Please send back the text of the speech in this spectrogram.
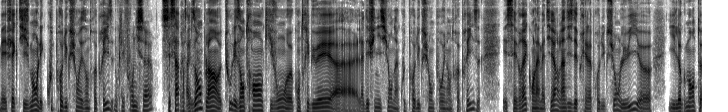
mais effectivement les coûts de production des entreprises. Donc les fournisseurs. C'est ça, par exemple, hein, tous les entrants qui vont contribuer à la définition d'un coût de production pour une entreprise. Et c'est vrai qu'en la matière, l'indice des prix à la production, lui, euh, il augmente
